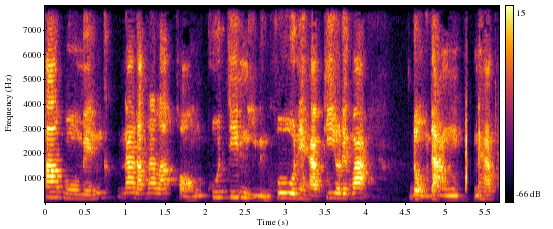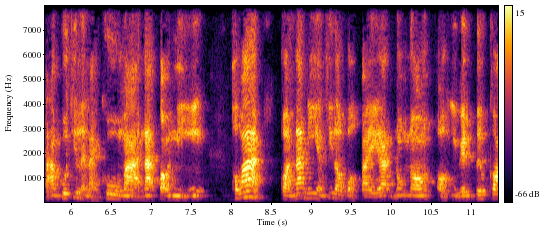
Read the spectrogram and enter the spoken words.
ภาพโมเมนต์น่ารักน่ารักของคู่จิ้นอีกหนึ่งคู่เนี่ยครับ ที่เราเรียกว่าโด่งดังนะครับ ตามคู่จิ้นหลาย ๆ คู่มาณตอนนี้ เพราะว่าก่อนหน้านี้อย่างที่เราบอกไปว่าน้องๆ ออกอีเวนต์ปุ๊บก็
